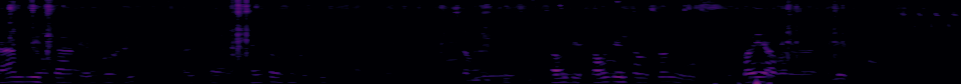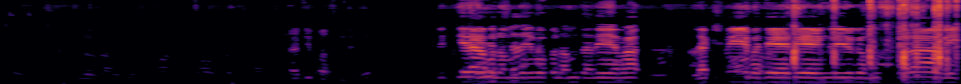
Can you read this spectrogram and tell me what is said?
families are enrolled in uh, ten thousand rupees. Seventy, seventeen thousand by our uh, village farmers. Thirty percent విద్యాబలం దైవబలం తదేవ లక్ష్మీపదే తేంగయుగం స్మరామి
